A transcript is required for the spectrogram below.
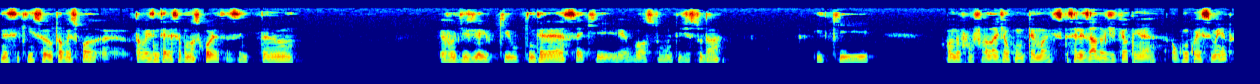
nesse que eu talvez talvez interesse algumas coisas. Então eu vou dizer que o que interessa é que eu gosto muito de estudar e que quando eu for falar de algum tema especializado de que eu tenha algum conhecimento,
